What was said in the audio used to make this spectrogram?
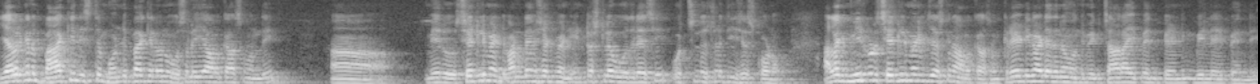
ఎవరికైనా బాకీలు ఇస్తే మొండి బాకీలను వసూలయ్యే అవకాశం ఉంది. మీరు సెటిల్మెంట్ వన్ టైం సెటిల్మెంట్ ఇంట్రెస్ట్లో వదిలేసి వచ్చింది వచ్చిన తీసేసుకోవడం. అలాగే మీరు కూడా సెటిల్మెంట్ చేసుకునే అవకాశం. క్రెడిట్ కార్డ్ ఏదైనా ఉంది మీకు చాలా అయిపోయింది పెండింగ్ బిల్ అయిపోయింది.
